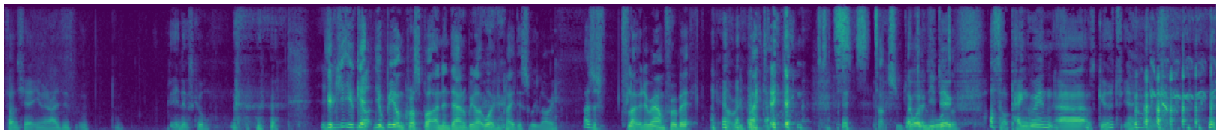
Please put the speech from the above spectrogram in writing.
fun shit. You know, I just. It looks cool. You, you get Not- you'll be on cross button and Dan will be like, "What have you played this week, Laurie?" I was just floated around for a bit, not really played anything. Just touch some Like, what did you water. do? I saw a penguin. Uh, that was good. Yeah.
